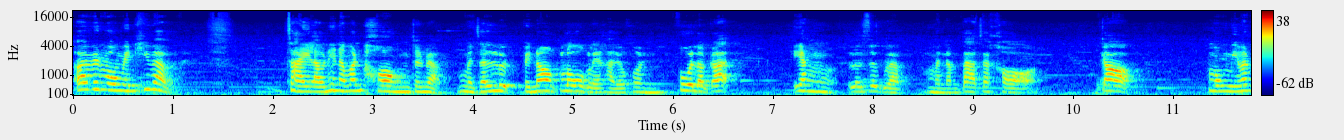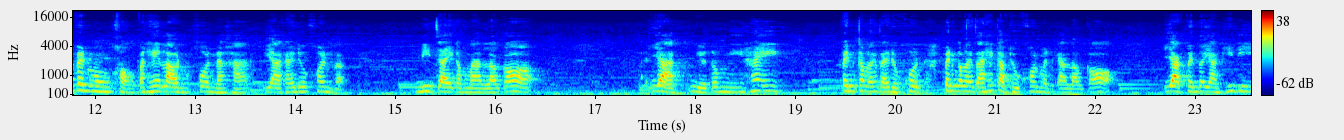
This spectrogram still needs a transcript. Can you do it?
เอ้ยเป็นโมเมนต์ที่แบบ ใจเราเนี่ยนะมันพองจนแบบเหมือนจะหลุดไปนอกโลกเลยค่ะทุกคน พูดแล้วก็ยังรู้สึกแบบเหมือนน้ำตาจะคลอก็มงนี้มันเป็นมงของประเทศเราทุกคนนะคะ อยากให้ทุกคนแบบดีใจกับมันแล้วก็ อยากอยู่ตรงนี้ให้เป็นกำลังใจทุกคน เป็นกำลังใจให้กับทุกคนเหมือนกัน แล้วก็อยากเป็นตัวอย่างที่ดี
